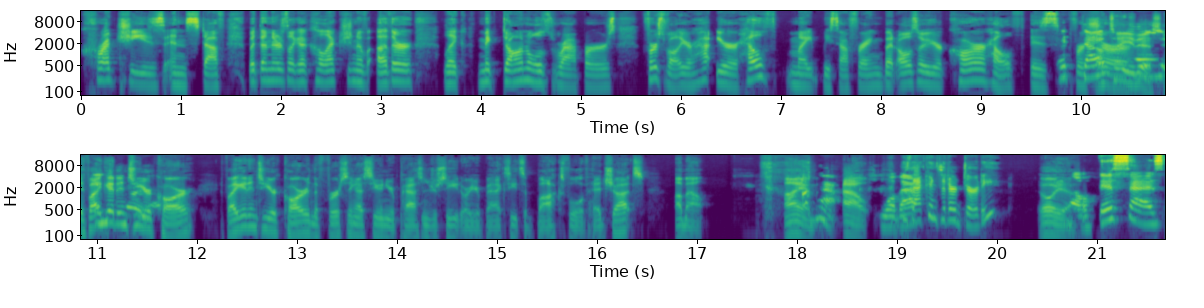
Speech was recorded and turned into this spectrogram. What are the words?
crunchies and stuff, but then there's like a collection of other like McDonald's wrappers. First of all, your your health might be suffering, but also your car health is It for sure. I'll tell you this: if I get into your car, if I get into your car, and the first thing I see in your passenger seat or your back seat's a box full of headshots, I'm out. I am Yeah. out. well, is that's that considered dirty? Oh yeah. No, this says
